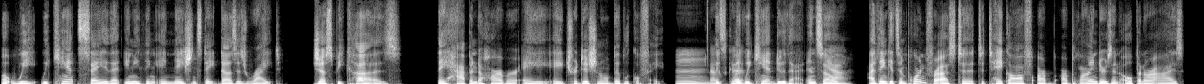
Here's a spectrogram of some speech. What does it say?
but we we can't say that anything a nation state does is right just because they happen to harbor a a traditional biblical faith. Mm. That's like, good. like we can't do that. And so yeah. I think it's important for us to to take off our our blinders and open our eyes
